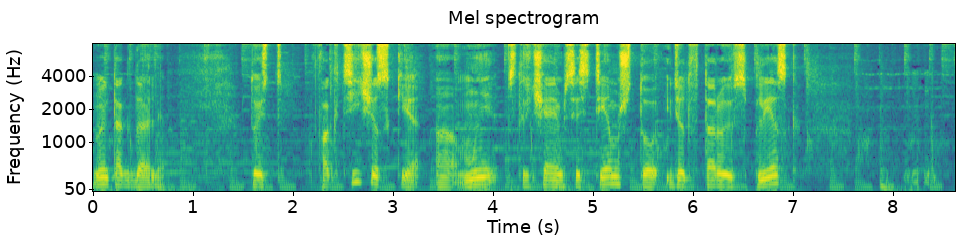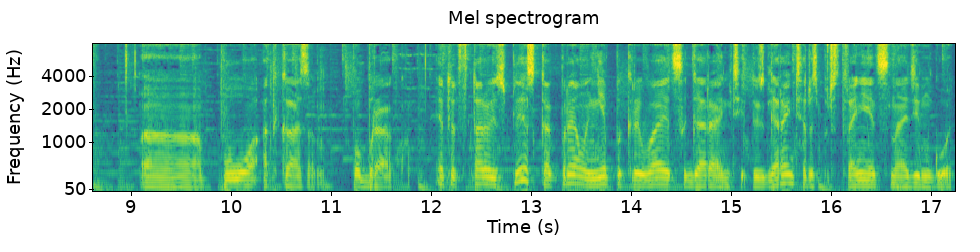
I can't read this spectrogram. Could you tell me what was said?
ну и так далее. То есть фактически а, мы встречаемся с тем, что идет второй всплеск – Э, по отказам, по браку. Этот второй всплеск, как правило, не покрывается гарантией. То есть гарантия распространяется на один год.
